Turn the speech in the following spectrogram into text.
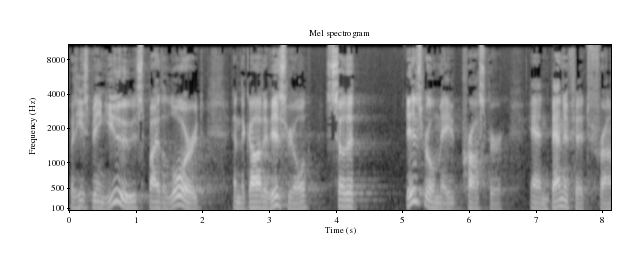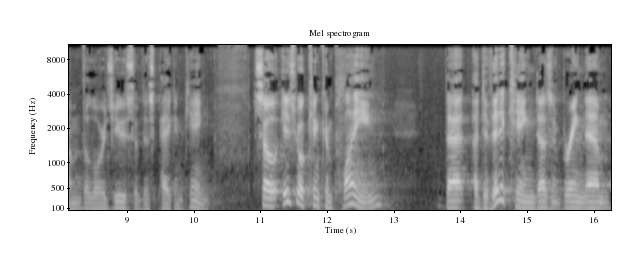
But he's being used by the Lord and the God of Israel so that Israel may prosper and benefit from the Lord's use of this pagan king. So Israel can complain that a Davidic king doesn't bring them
